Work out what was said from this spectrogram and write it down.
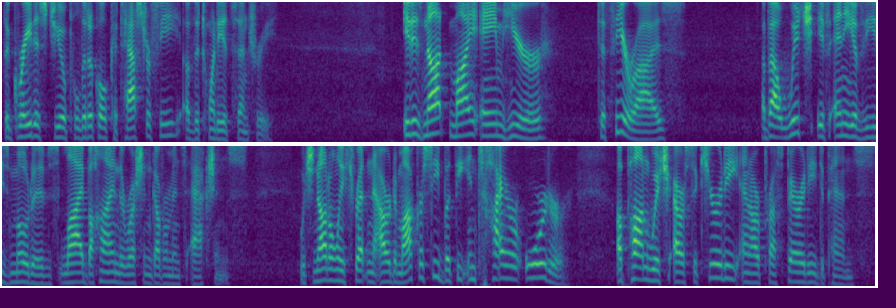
the greatest geopolitical catastrophe of the 20th century. It is not my aim here to theorize about which, if any, of these motives lie behind the Russian government's actions, which not only threaten our democracy, but the entire order upon which our security and our prosperity depends.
